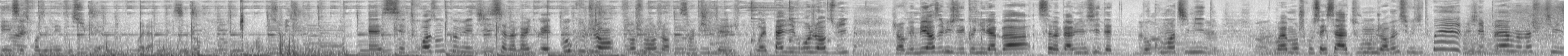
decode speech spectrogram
et ces trois années étaient super. voilà, merci beaucoup. Euh, ces trois ans de comédie, ça m'a permis de connaître beaucoup de gens. Franchement, genre, un kiff. Je pourrais pas vivre aujourd'hui. Genre, mes meilleurs amis, je les ai connus là-bas. Ça m'a permis aussi d'être beaucoup moins timide. Vraiment, je conseille ça à tout le monde. Genre, même si vous dites, ouais, j'ai peur, non, je suis timide,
